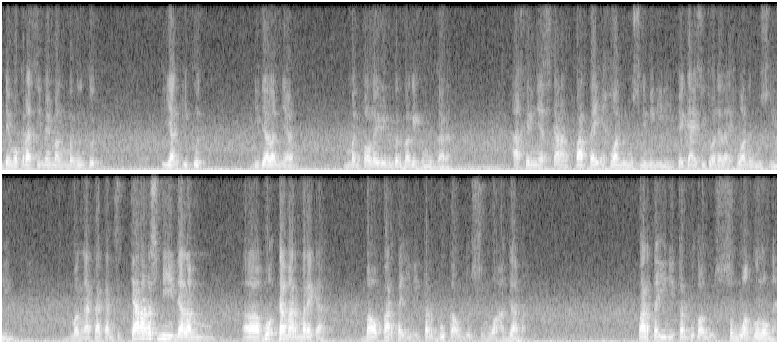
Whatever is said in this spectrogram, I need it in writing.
demokrasi memang menuntut yang ikut di dalamnya mentolerir berbagai kemungkaran. Akhirnya sekarang partai Ikhwanul Muslimin ini, PKS itu adalah Ikhwanul Muslimin, mengatakan secara resmi dalam uh, muktamar mereka bahwa partai ini terbuka untuk semua agama. Partai ini terbuka untuk semua golongan.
